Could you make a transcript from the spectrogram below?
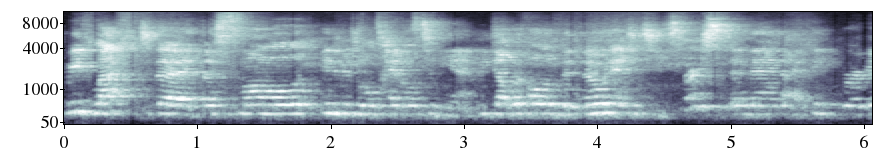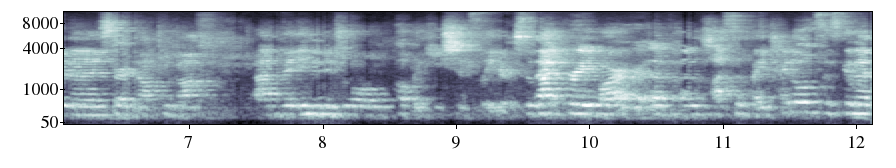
we've left the, the small individual titles to the end. We dealt with all of the known entities first, and then I think we're gonna start knocking off uh, the individual publications later. So that gray bar of unclassified titles is gonna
